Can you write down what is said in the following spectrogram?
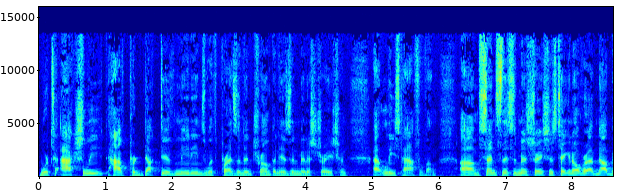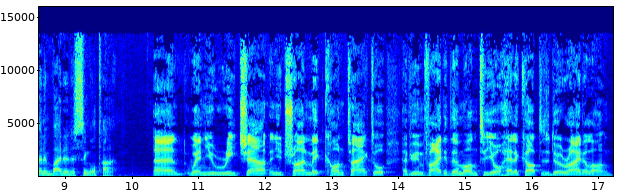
were to actually have productive meetings with President Trump and his administration. At least half of them. Um, since this administration has taken over, I've not been invited a single time. And when you reach out and you try and make contact, or have you invited them onto your helicopter to do a ride along?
